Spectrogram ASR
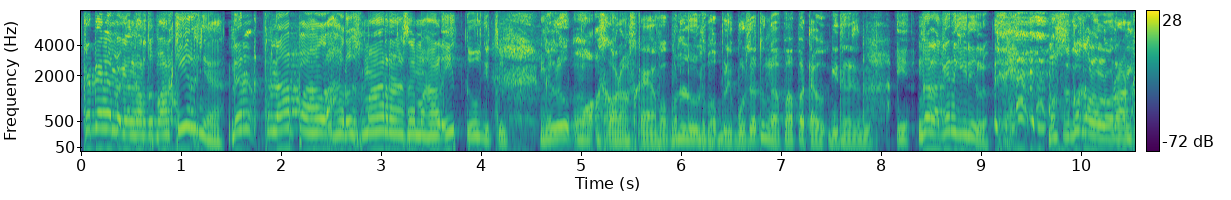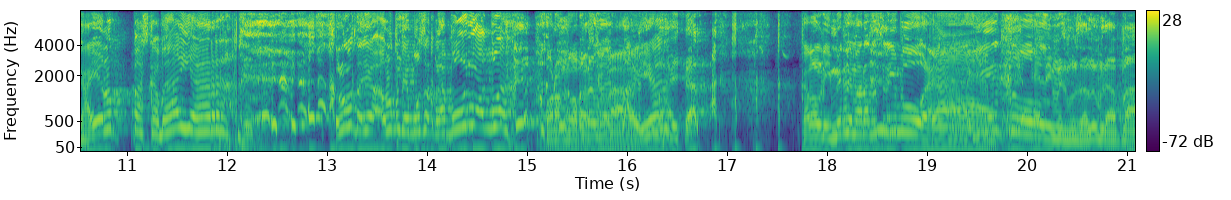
kan dia nggak megang kartu parkirnya dan kenapa harus marah sama hal itu gitu Enggak lu mau orang sekaya apa pun lu lupa beli pulsa tuh nggak apa-apa tahu gitu maksud gue. Iya, enggak lagi gini loh. Maksud gua kalau lu orang kaya lu pasca bayar. lu tanya lu punya pulsa nggak punya gua. Orang gua pasca bayar. Kalau limit lima ratus ribu, nah gitu. Eh limit pulsa lu berapa?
